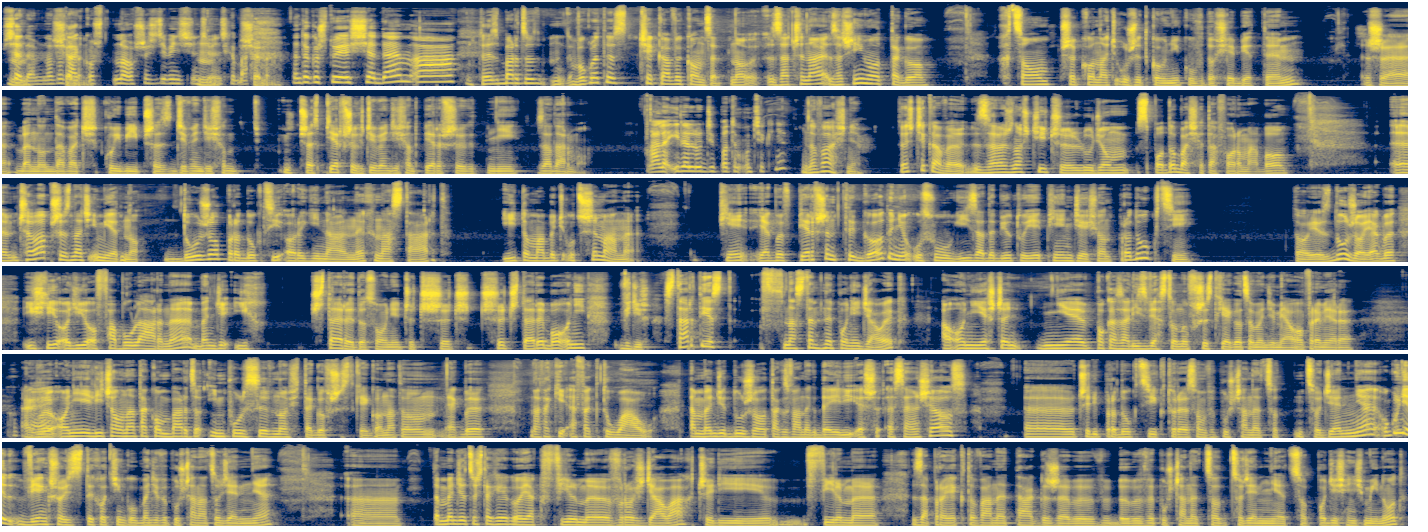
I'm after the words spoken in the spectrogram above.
7, hmm, no to 7. tak, koszt, no 6,99 hmm, chyba. 7. No to kosztuje 7, a... To jest bardzo, w ogóle to jest ciekawy koncept. No zaczyna, zacznijmy od tego, chcą przekonać użytkowników do siebie tym, że będą dawać Quibi przez 90 przez pierwszych 91 dni za darmo. Ale ile ludzi potem ucieknie? No właśnie. To jest ciekawe. W zależności, czy ludziom spodoba się ta forma, bo y, trzeba przyznać im jedno. Dużo produkcji oryginalnych na start i to ma być utrzymane. Pie jakby w pierwszym tygodniu usługi zadebiutuje 50 produkcji. To jest dużo. Jakby jeśli chodzi o fabularne, będzie ich cztery dosłownie, czy trzy, trzy, cztery, bo oni, widzisz, start jest w następny poniedziałek, a oni jeszcze nie pokazali zwiastunów wszystkiego, co będzie miało premierę. Okay. Jakby oni liczą na taką bardzo impulsywność tego wszystkiego, na to jakby na taki efekt wow. Tam będzie dużo tak zwanych daily essentials, yy, czyli produkcji, które są wypuszczane co, codziennie. Ogólnie większość z tych odcinków będzie wypuszczana codziennie. Tam będzie coś takiego jak filmy w rozdziałach, czyli filmy zaprojektowane tak, żeby były wypuszczane co, codziennie, co po 10 minut.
